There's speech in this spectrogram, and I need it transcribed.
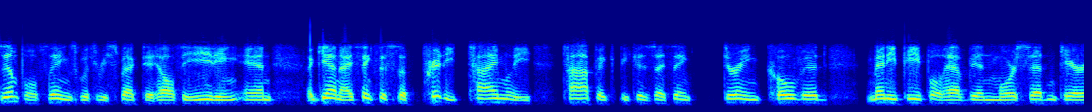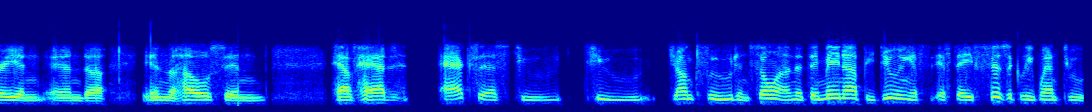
simple things with respect to healthy eating. And again, I think this is a pretty timely topic because I think during COVID, many people have been more sedentary and, and uh, in the house and have had access to to junk food and so on that they may not be doing if if they physically went to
